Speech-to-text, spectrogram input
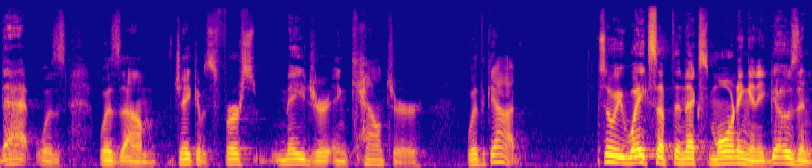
that was, was um, Jacob's first major encounter with God. So he wakes up the next morning and he goes and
